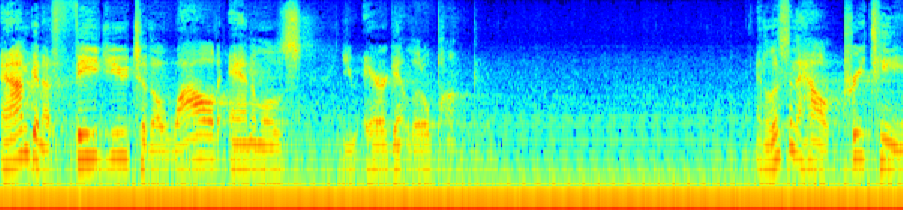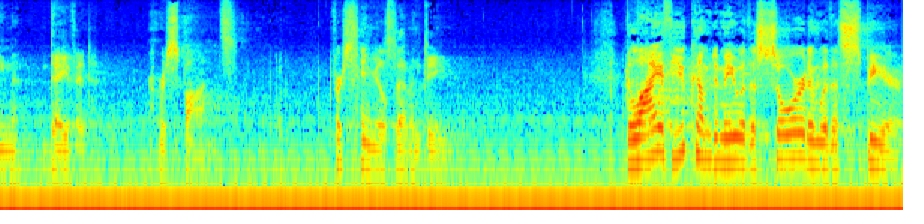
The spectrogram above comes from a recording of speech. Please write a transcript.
and I'm going to feed you to the wild animals, you arrogant little punk. And listen to how preteen David responds. 1 Samuel 17. Goliath, you come to me with a sword and with a spear,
